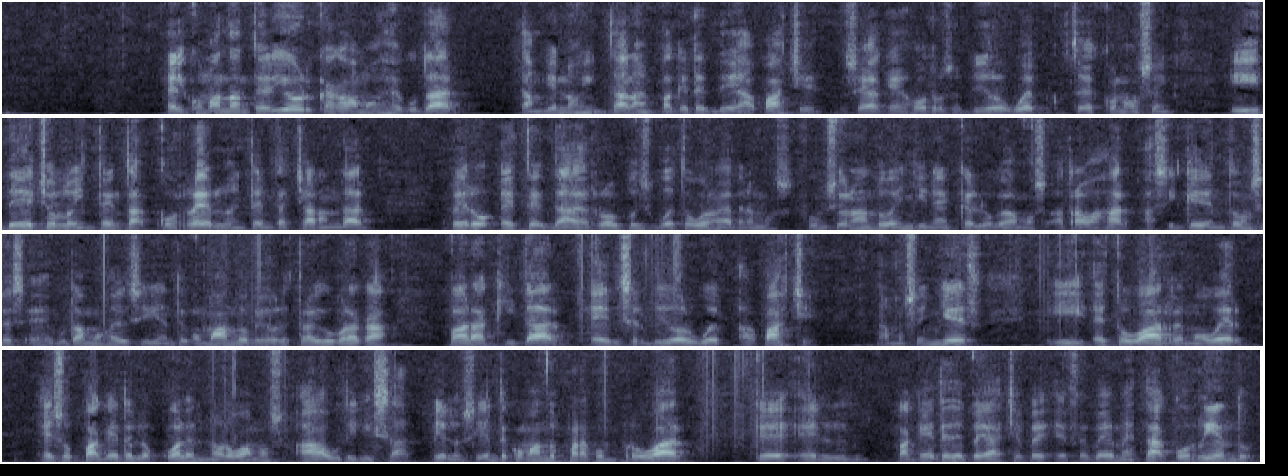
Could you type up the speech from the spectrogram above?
El comando anterior que acabamos de ejecutar también nos instala en paquetes de Apache, o sea que es otro servidor web que ustedes conocen y de hecho lo intenta correr, lo intenta echar a andar pero este da error por supuesto bueno ya tenemos funcionando Nginx que es lo que vamos a trabajar. Así que entonces ejecutamos el siguiente comando que yo les traigo por acá para quitar el servidor web Apache. Damos en yes y esto va a remover esos paquetes los cuales no lo vamos a utilizar. Bien los siguientes comandos para comprobar que el paquete de PHP FPM está corriendo.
